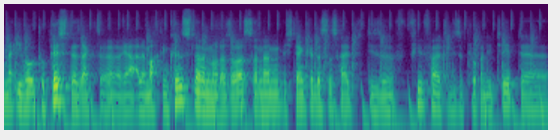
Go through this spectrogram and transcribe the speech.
naiver Utopist, der sagt, äh, ja, alle macht den Künstlerinnen oder sowas, sondern ich denke, dass es halt diese Vielfalt und diese Pluralität der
